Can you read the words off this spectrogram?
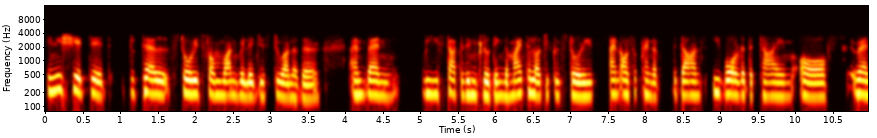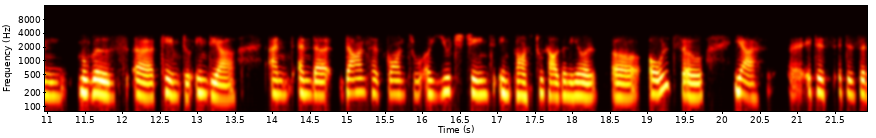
initiated to tell stories from one village to another. And then we started including the mythological stories and also kind of the dance evolved at the time of when Mughals uh, came to India and and the dance has gone through a huge change in past 2000 years uh, old so yeah uh, it is it is a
